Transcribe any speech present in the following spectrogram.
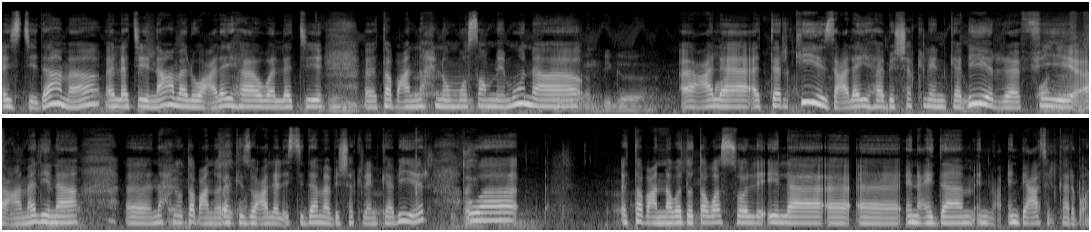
الاستدامة التي نعمل عليها والتي طبعا نحن مصممون على التركيز عليها بشكل كبير في عملنا. نحن طبعا نركز على الاستدامة بشكل كبير. و طبعا نود التوصل إلى انعدام انبعاث الكربون.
